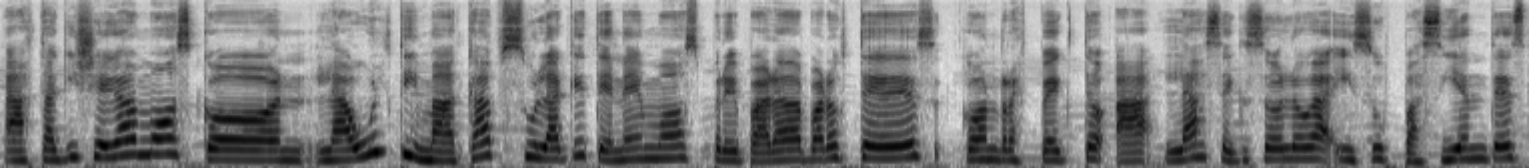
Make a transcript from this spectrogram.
hasta aquí llegamos con la última cápsula que tenemos preparada para ustedes con respecto a la sexóloga y sus pacientes.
